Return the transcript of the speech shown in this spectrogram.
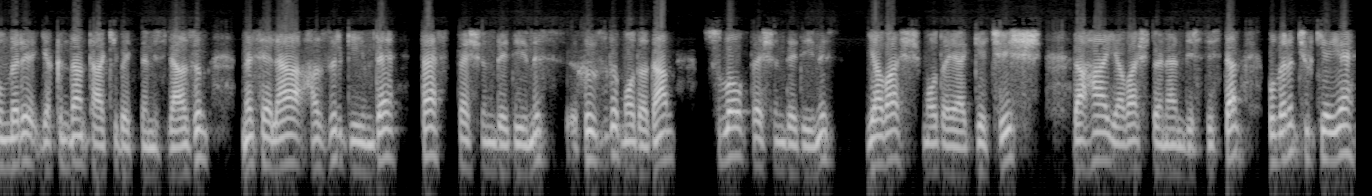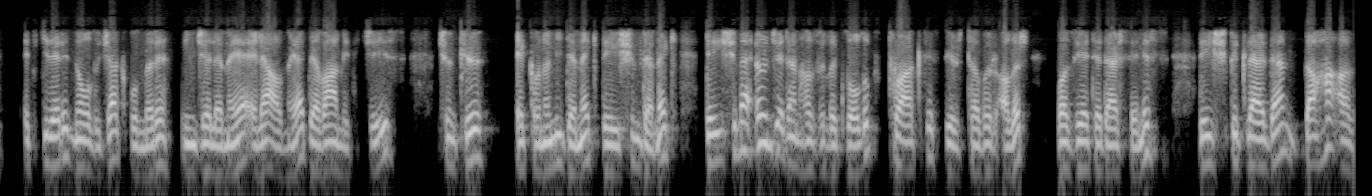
Bunları yakından takip etmemiz lazım. Mesela hazır giyimde fast fashion dediğimiz hızlı modadan slow fashion dediğimiz yavaş modaya geçiş, daha yavaş dönen bir sistem. Bunların Türkiye'ye etkileri ne olacak? Bunları incelemeye, ele almaya devam edeceğiz. Çünkü ekonomi demek, değişim demek. Değişime önceden hazırlıklı olup proaktif bir tavır alır, vaziyet ederseniz değişikliklerden daha az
